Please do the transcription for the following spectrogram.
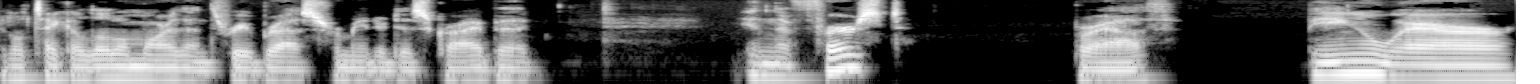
It'll take a little more than three breaths for me to describe it. In the first breath, being aware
